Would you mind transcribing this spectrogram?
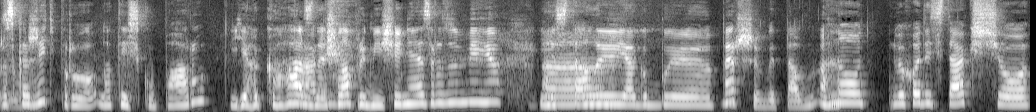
Розкажіть про латиську пару, яка Так. знайшла приміщення, я зрозумію, і А. стали якби першими там. Ну, виходить так, що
